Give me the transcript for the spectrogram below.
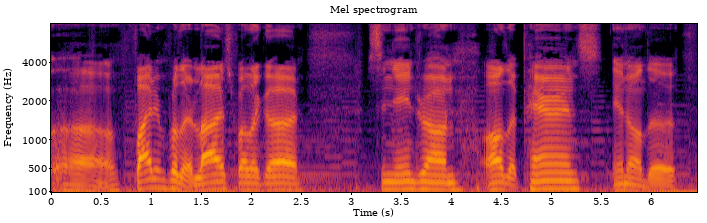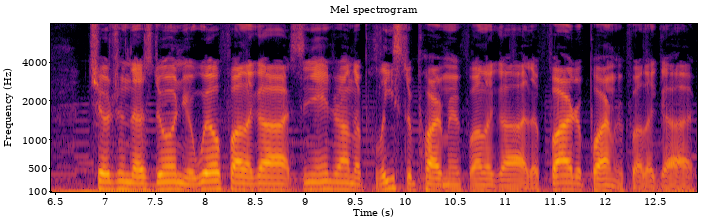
uh, fighting for their lives, Father God. Send your angel on all the parents, you all the children that's doing your will, Father God. Send your angel on the police department, Father God, the fire department, Father God.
